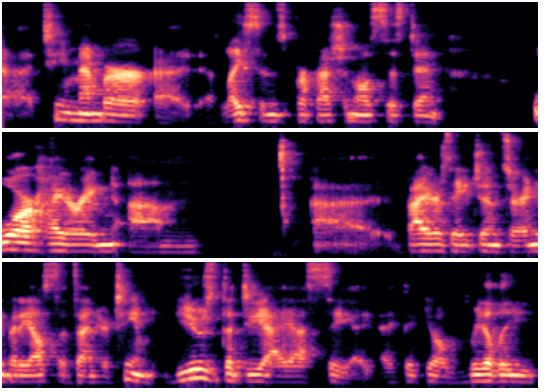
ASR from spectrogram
uh team member a licensed professional assistant or hiring um, uh, buyer's agents or anybody else that's on your team, use the DISC. I, I think you'll really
